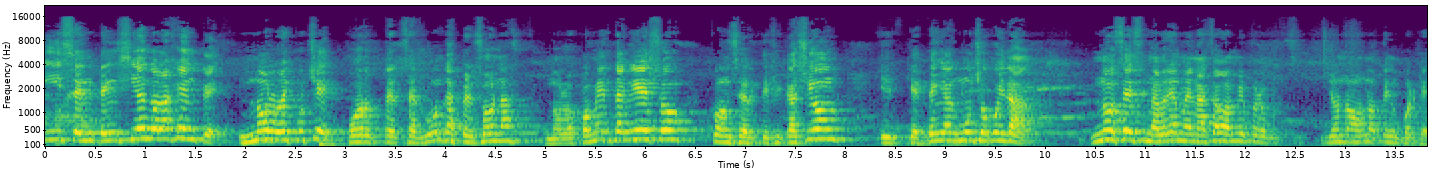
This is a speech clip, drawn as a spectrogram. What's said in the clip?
y sentenciando a la gente. No lo escuché por segundas personas, nos lo comentan eso con certificación y que tengan mucho cuidado. No sé si me habría amenazado a mí, pero yo no, no tengo por qué.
